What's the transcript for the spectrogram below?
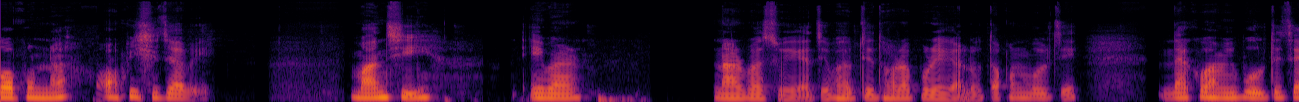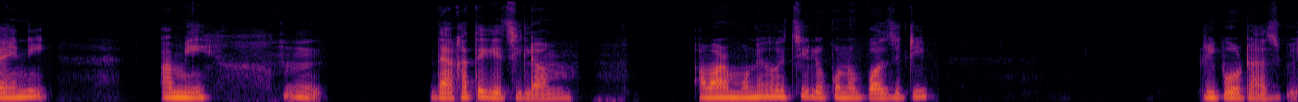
অপর্ণা অফিসে যাবে। মানসি এবার নার্ভাস হয়ে গেছে, ভাবছে ধরা পড়ে গেল। তখন বলছে দেখো, আমি বলতে চাইনি। আমি দেখাতে গেছিলাম। আমার মনে হয়েছিল কোনো পজিটিভ রিপোর্ট আসবে।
